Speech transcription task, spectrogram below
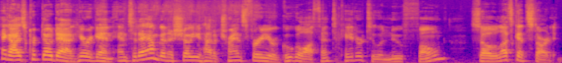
Hey guys, Crypto Dad here again, and today I'm going to show you how to transfer your Google Authenticator to a new phone. So let's get started.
